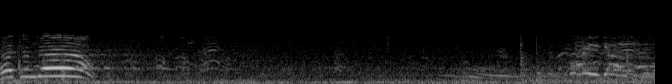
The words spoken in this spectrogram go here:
Let them! God.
